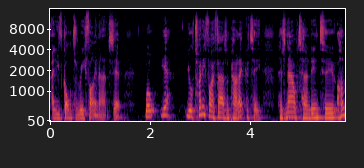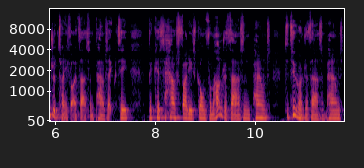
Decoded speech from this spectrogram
and you've gone to refinance it, well, yeah, your £25,000 equity has now turned into £125,000 equity because the house value's gone from £100,000 to £200,000,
